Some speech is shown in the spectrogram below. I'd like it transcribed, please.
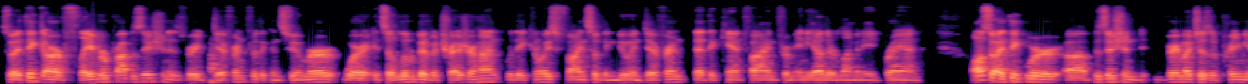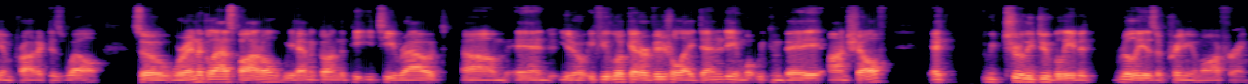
So I think our flavor proposition is very different for the consumer, where it's a little bit of a treasure hunt where they can always find something new and different that they can't find from any other lemonade brand. Also, I think we're uh, positioned very much as a premium product as well. So we're in a glass bottle. We haven't gone the PET route. Um, and you know, if you look at our visual identity and what we convey on shelf, it we truly do believe it really is a premium offering.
